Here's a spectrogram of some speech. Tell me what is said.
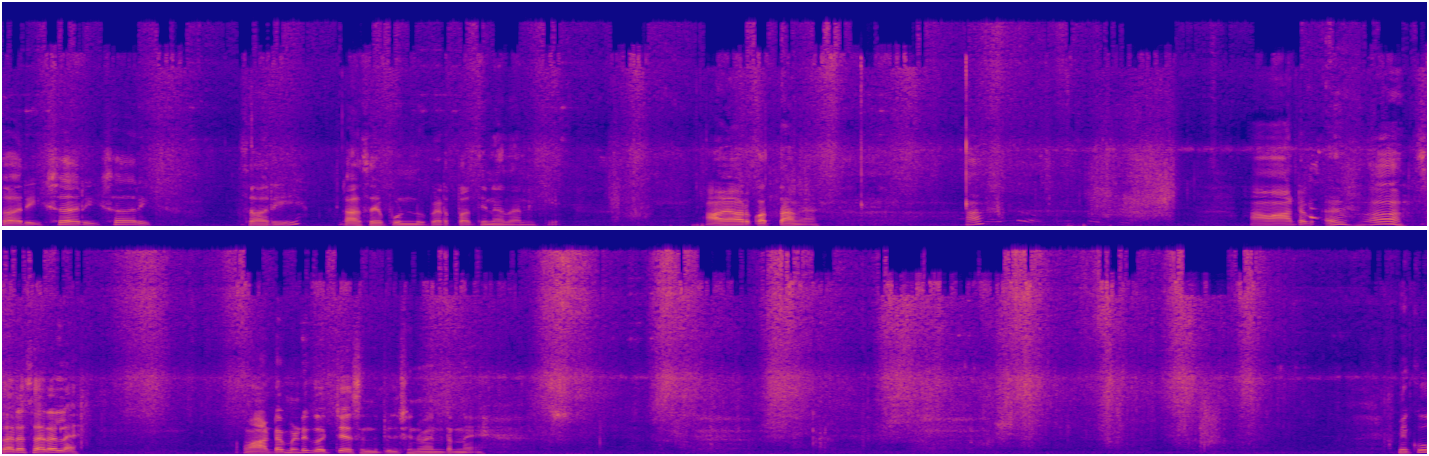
sorry sorry sorry sorry కాసేపు ఉండు పెడతా తినేదానికి. ఆమె ఎవరు కొత్త ఆమె? ఆమె ఆటో సరే సరేలే. ఆటోమేటిక్గా వచ్చేసింది పిలిచిన వెంటనే. మీకు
